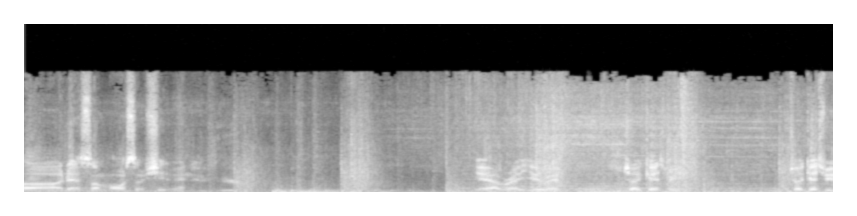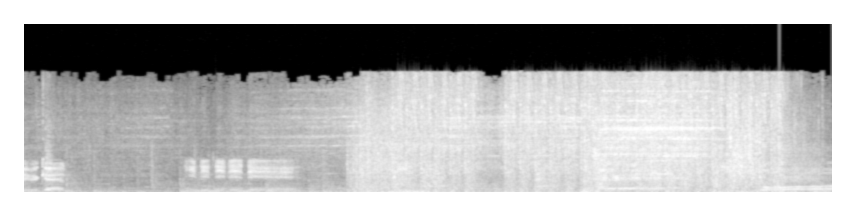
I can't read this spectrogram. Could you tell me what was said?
Ah, oh, that's some awesome shit, man. Yeah, right here, man. Try to catch me. Try to catch me if you can. Nee, nee, nee, nee, nee. Whoa.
